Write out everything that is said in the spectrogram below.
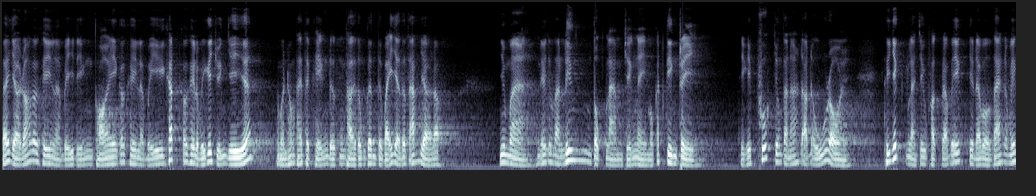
tới giờ đó có khi là bị điện thoại, có khi là bị khách, có khi là bị cái chuyện gì á mình không thể thực hiện được thời tụng kinh từ 7 giờ tới 8 giờ đâu. Nhưng mà nếu chúng ta liên tục làm chuyện này một cách kiên trì, thì cái phước chúng ta nó đã đủ rồi. Thứ nhất là chư Phật đã biết, chư Đại Bồ Tát đã biết,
